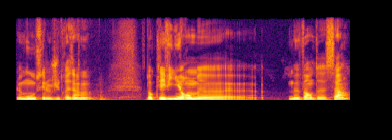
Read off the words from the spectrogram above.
Le mou, c'est le jus de raisin. hein. Donc les vignerons me, me vendent ça.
